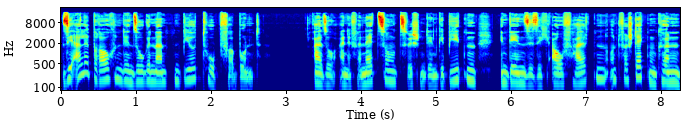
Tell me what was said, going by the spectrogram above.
sie alle brauchen den sogenannten Biotopverbund also eine Vernetzung zwischen den Gebieten, in denen sie sich aufhalten und verstecken können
